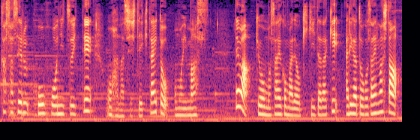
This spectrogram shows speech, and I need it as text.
化させる方法についてお話ししていきたいと思います。では今日も最後までお聴きいただきありがとうございました。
